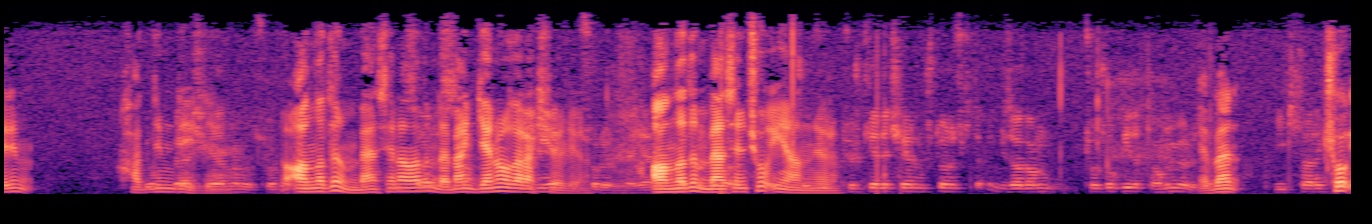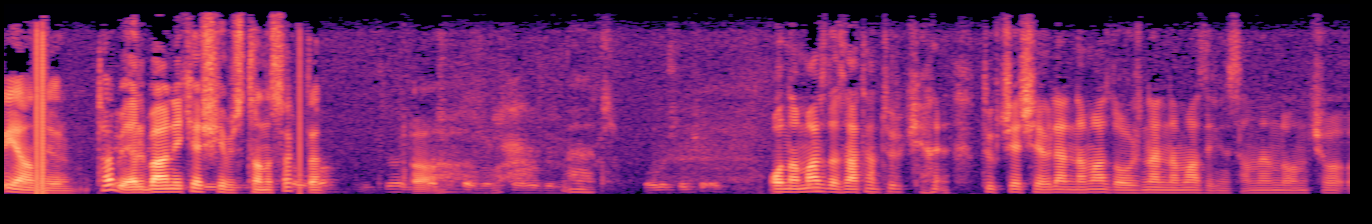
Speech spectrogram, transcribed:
Benim haddim Yok, değil şey yani. Anladım. Ben seni Ben anladım da ben genel olarak söylüyorum. Yani Anladım. Ben seni çok iyi Çünkü anlıyorum. Türkiye'de çevirmiş doğrusu kitabı biz adam çok çok iyi de tanımıyoruz. Ya yani. ben çok iyi anlıyorum. Tabii bir- keşke biz tanısak da. Ah. Evet. O namaz da zaten Türkiye Türkçe'ye çevrilen namaz da orijinal namaz değil. İnsanların da onu ço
